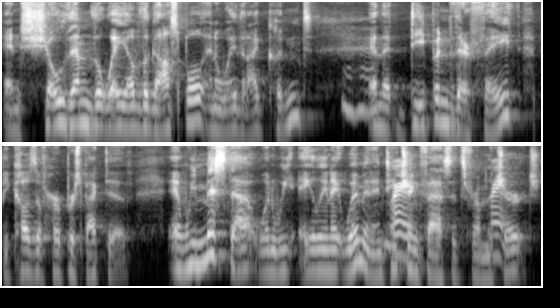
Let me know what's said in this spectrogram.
and show them the way of the gospel in a way that I couldn't, Mm-hmm. and that deepened their faith because of her perspective. And we miss that when we alienate women in teaching Right. facets from the Right. church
